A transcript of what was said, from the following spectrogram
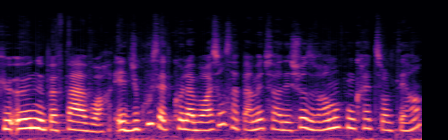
que eux ne peuvent pas avoir. Et du coup, cette collaboration, ça permet de faire des choses vraiment concrètes sur le terrain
